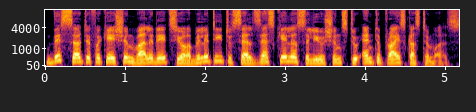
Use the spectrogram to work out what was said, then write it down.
This certification validates your ability to sell Zscaler solutions to enterprise customers.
